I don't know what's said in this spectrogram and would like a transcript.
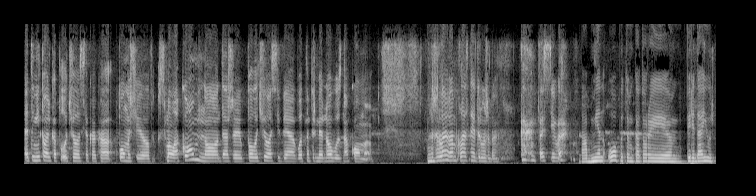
это не только получилось как помощь с молоком, но даже получила себе, вот, например, новую знакомую. Желаю вам классной дружбы. Спасибо. Обмен опытом, который передают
